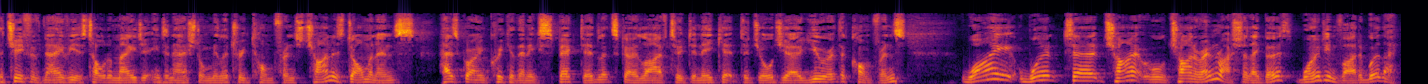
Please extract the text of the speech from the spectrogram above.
The Chief of Navy has told a major international military conference China's dominance has grown quicker than expected. Let's go live to Danica DeGiorgio. You were at the conference. Why weren't uh, China, well, China and Russia, they both weren't invited, were they?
